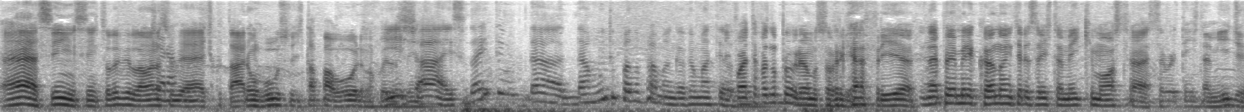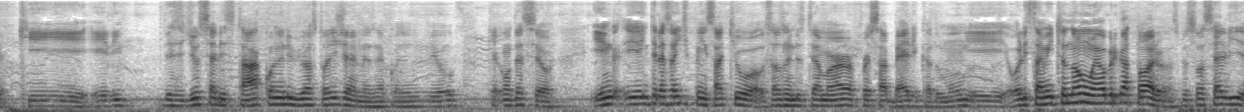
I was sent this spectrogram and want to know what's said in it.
É, sim, sim. Todo vilão era era soviético, tá? Era um russo de tapa-olho, uma coisa Ixi, assim. ah, isso daí tem, dá, dá muito pano pra manga, viu, Matheus? pode até fazer um programa sobre Guerra Fria. O sniper americano é interessante também que mostra essa vertente da mídia, que ele decidiu se alistar quando ele viu as Torres Gêmeas, né? Quando ele viu o que aconteceu. E, é- e é interessante pensar que o- os Estados Unidos tem a maior força bélica do mundo e o alistamento não é obrigatório. As pessoas se, ali,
